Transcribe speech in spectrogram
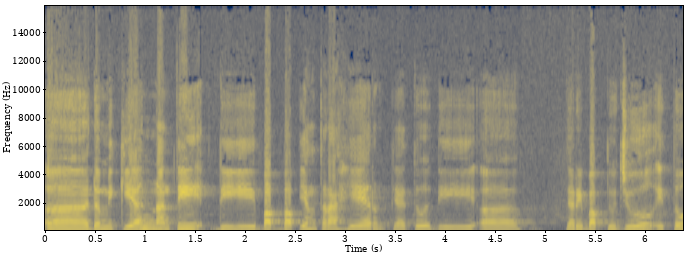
uh, demikian nanti di bab-bab yang terakhir yaitu di uh, dari bab 7 itu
